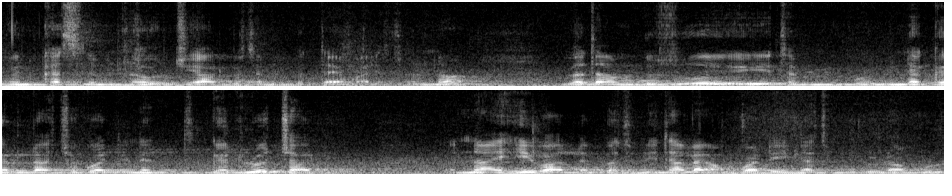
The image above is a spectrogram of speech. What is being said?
even ከእስልምና ውጭ ያሉትን ብታይ ማለት ነው እና በጣም ብዙ የሚነገርላቸው ጓደኝነት ገድሎች አሉ እና ይሄ ባለበት ሁኔታ ላይ አሁን ጓደኝነት ሙሉ ለሙሉ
